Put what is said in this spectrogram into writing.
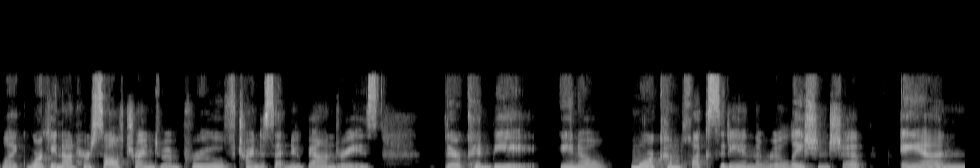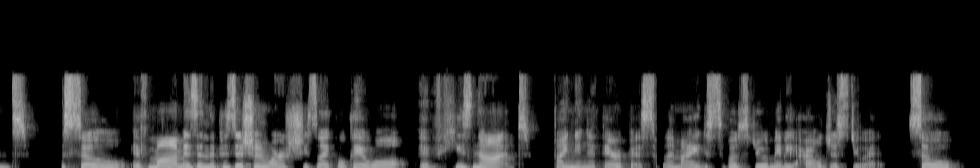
like working on herself, trying to improve, trying to set new boundaries, there could be, you know, more complexity in the relationship. And so if mom is in the position where she's like, okay, well, if he's not finding a therapist, am I supposed to do it? Maybe I'll just do it. So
